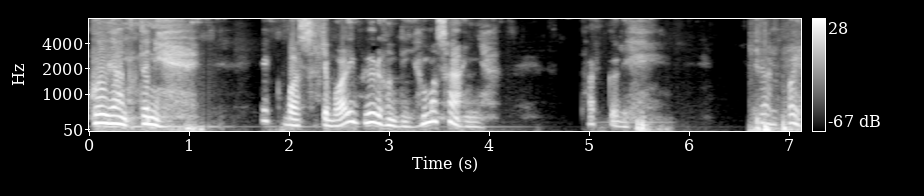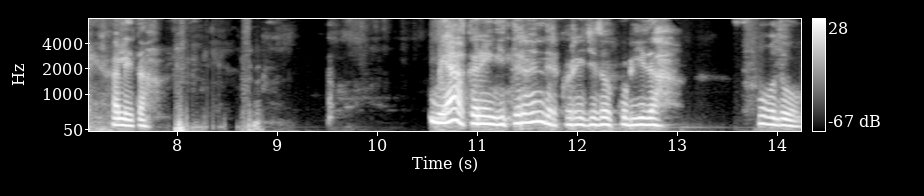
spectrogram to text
ਕੋਈ ਅੰਤ ਨਹੀਂ। ਇੱਕ ਬੱਸ ਚ ਬਾਹਲੀ ਭੀੜ ਹੁੰਦੀ ਹੈ ਮਸਾਂ ਆਈਆਂ। ਥੱਕ ਗਈ। ਚੱਲ ਭਾਈ, ਹਲੇ ਤਾਂ। ਵਿਆਹ ਕਰੇਂਗੀ ਤਰਵਿੰਦਰ ਕੋਰੇ ਜਦੋਂ ਕੁੜੀ ਦਾ। ਉਦੋਂ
